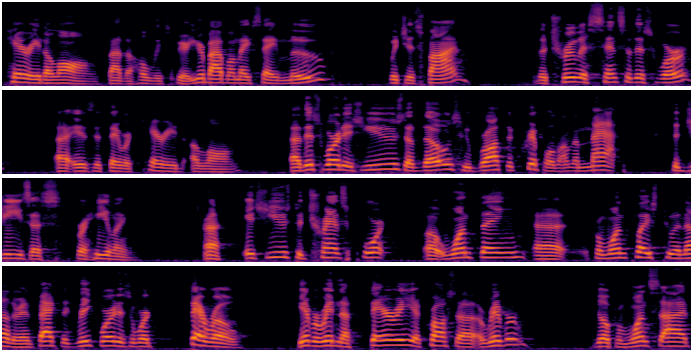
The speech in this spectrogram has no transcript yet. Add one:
carried along by the Holy Spirit. Your Bible may say moved, which is fine. The truest sense of this word uh, is that they were carried along. Uh, this word is used of those who brought the crippled on the mat to Jesus for healing. Uh, it's used to transport uh, one thing uh, from one place to another. In fact, the Greek word is the word phero. You ever ridden a ferry across a, a river? Go from one side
